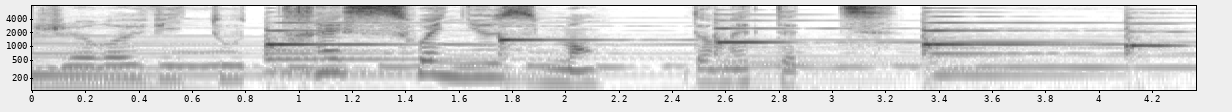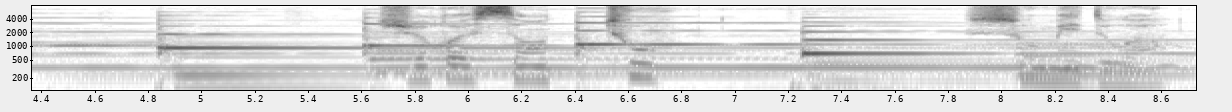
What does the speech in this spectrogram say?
Je revis tout très soigneusement dans ma tête. Je ressens tout sous mes doigts.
